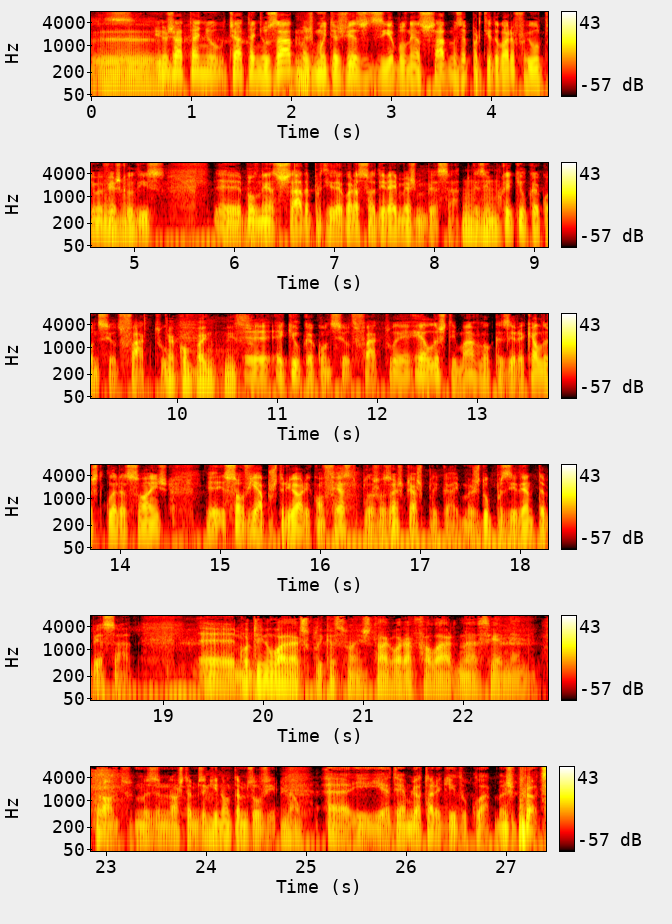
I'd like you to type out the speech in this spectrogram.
Uh... Eu já tenho, já tenho usado, mas muitas vezes dizia Belenenses Sade, mas a partir de agora foi a última vez que eu uhum. disse uh, Belenenses Sade, a partir de agora só direi mesmo Bessade. Uhum. Quer dizer, uhum. porque aquilo que aconteceu de facto. Acompanho-te nisso. Uh, aquilo que aconteceu de facto é, é, lastimável. Quer dizer, aquelas declarações, uh, só vi a posteriori, confesso pelas razões que já expliquei, mas do presidente da Bessade. Um... Continua a dar explicações, está agora a falar na CNN. Pronto, mas nós estamos aqui não estamos a ouvir. Não. Uh, e, e, até é melhor estar aqui do que lá, mas pronto,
